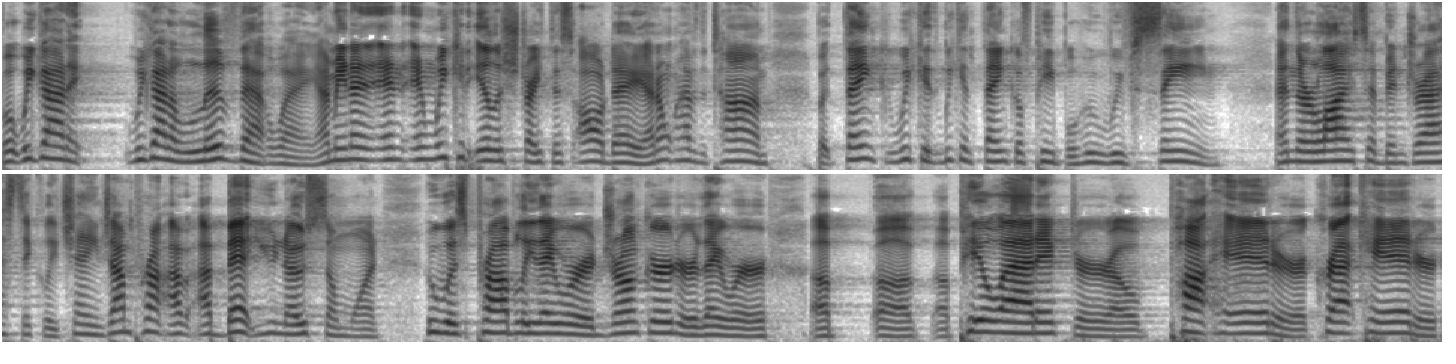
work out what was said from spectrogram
But we got to we got to live that way. I mean, and, and we could illustrate this all day. I don't have the time, but think we could we can think of people who we've seen and their lives have been drastically changed. I'm I, I bet you know someone who was probably they were a drunkard or they were a a, a, pill addict or a pothead or a crackhead or,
